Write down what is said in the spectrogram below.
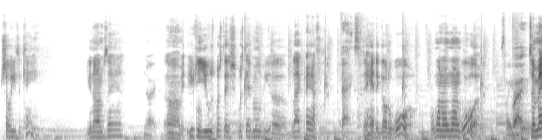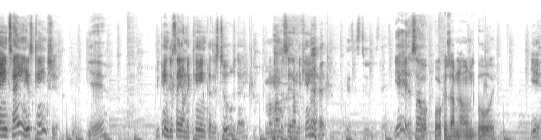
show he's a king? You know what I'm saying? Right. Um, you can use what's that? What's that movie? Uh, Black Panther. Facts. They had to go to war, one on one war, Right. to maintain his kingship. Yeah. You can't just say I'm the king because it's Tuesday. My mama said I'm the king. Because it's Tuesday. Yeah, so Or because I'm the only boy. yeah.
